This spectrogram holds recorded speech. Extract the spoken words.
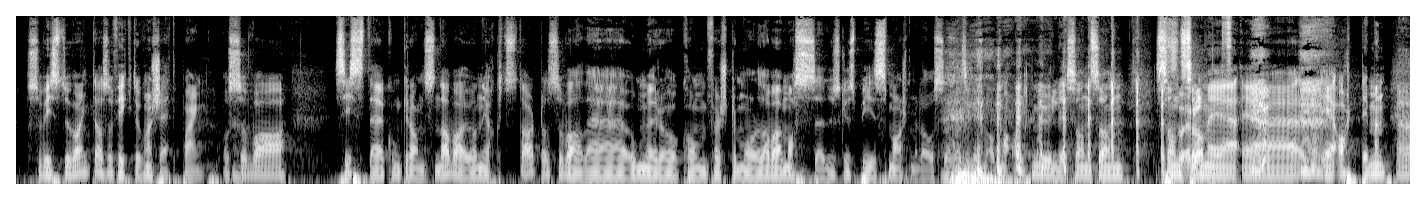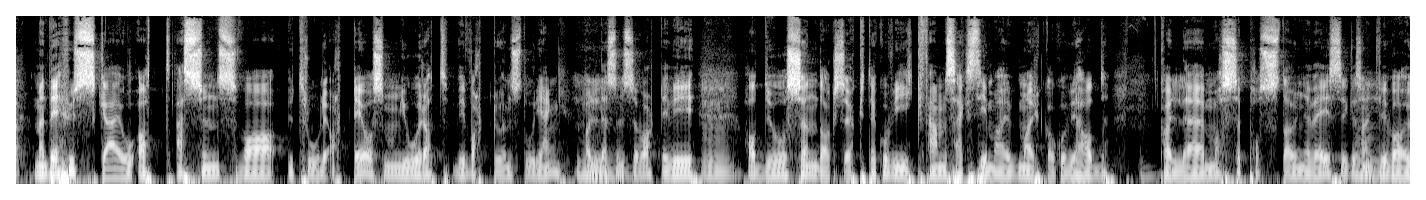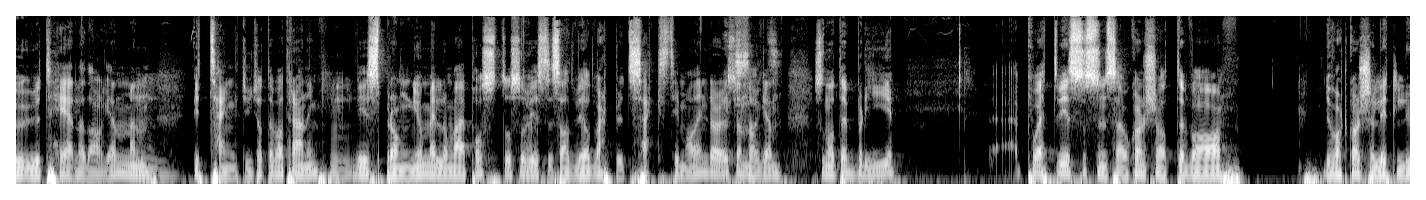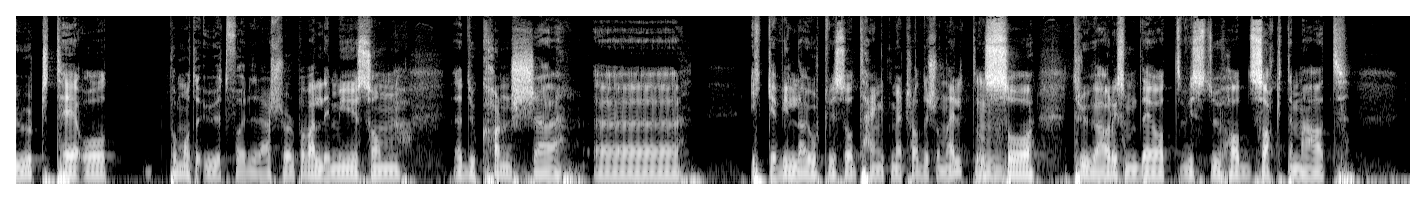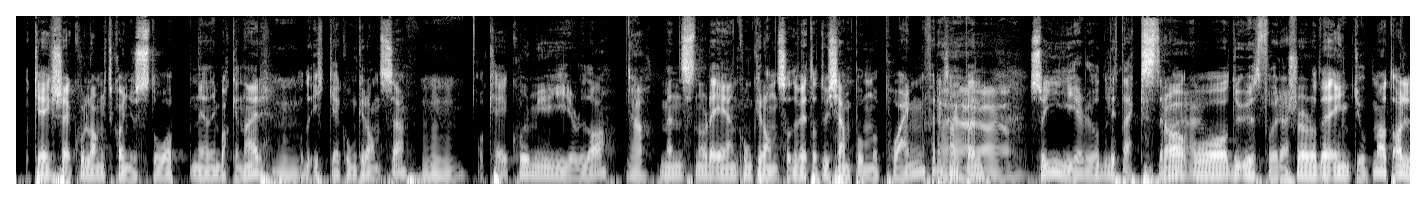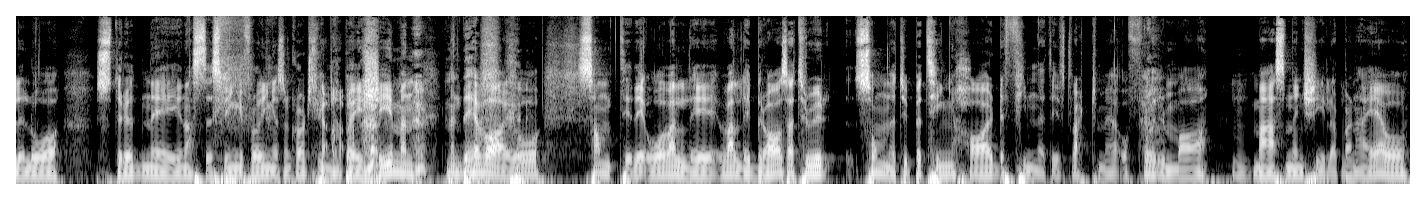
Så hvis du vant, da, så fikk du kanskje ett poeng. Og så var Siste konkurransen da var jo en jaktstart, og så var det om å gjøre å komme første mål. og Da var det masse du skulle spise marshmallows og sikkert alt mulig sånn som, sånn som er, er, er artig. Men, Ja. men det husker jeg jo at jeg syns var utrolig artig, og som gjorde at vi ble jo en stor gjeng. Alle syntes det var artig. Vi Mm. hadde jo søndagsøkter hvor vi gikk fem-seks timer i marka, hvor vi hadde kalle masse poster underveis. ikke sant? Mm. Vi var jo ute hele dagen, men Mm. Vi tenkte jo ikke at det var trening. Mm. Vi sprang jo mellom hver post, og så viste det seg at vi hadde vært ute seks timer den lørdag- søndagen. Sånn at det blir eh, På et vis så syns jeg jo kanskje at det var Du ble kanskje litt lurt til å på en måte utfordre deg sjøl på veldig mye som eh, du kanskje øh, ikke ville ha gjort hvis du hadde tenkt mer tradisjonelt. Mm. Og så tror jeg liksom det at hvis du hadde sagt til meg at Ok, se, hvor langt kan du stå ned den bakken her, Mm. og det ikke er konkurranse? Mm. Ok, hvor mye gir du da? Ja. Mens når det er en konkurranse, og du vet at du kjemper om noen poeng, f.eks., Ja, ja, så gir du jo litt ekstra, og du utfordrer deg sjøl. Og det endte jo opp med at alle lå strødd ned i neste sving, for det var ingen som klarte svingen på ei ski. Men, men det var jo samtidig òg veldig, veldig bra. Så jeg tror sånne type ting har definitivt vært med og forma Mm. meg som den skiløperen jeg er. Og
